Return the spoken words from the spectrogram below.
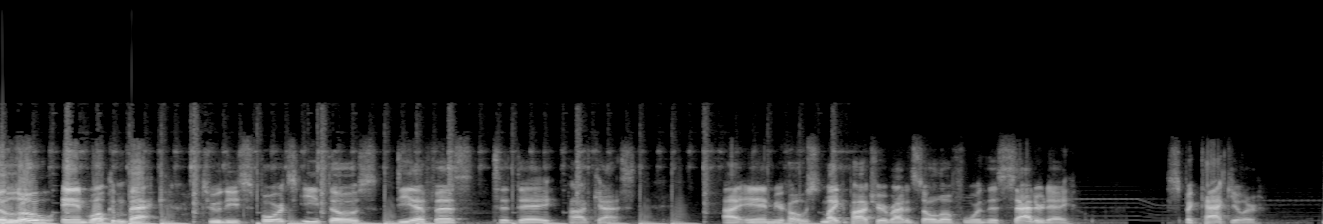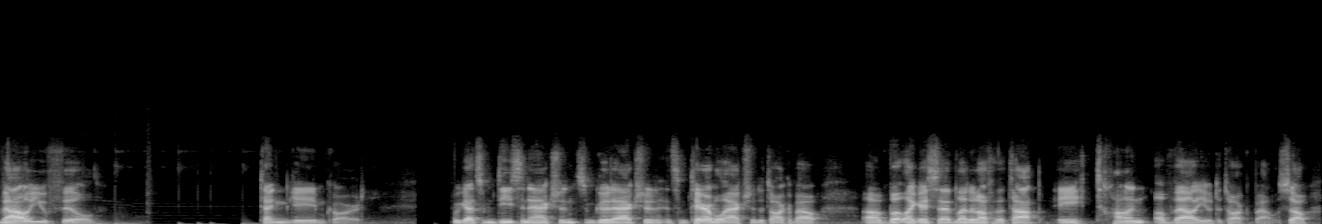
Hello and welcome back to the Sports Ethos DFS Today podcast. I am your host, Mike Apotria, riding solo for this Saturday spectacular, value filled 10 game card. We got some decent action, some good action, and some terrible action to talk about. Uh, but like I said, let it off at the top, a ton of value to talk about. So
